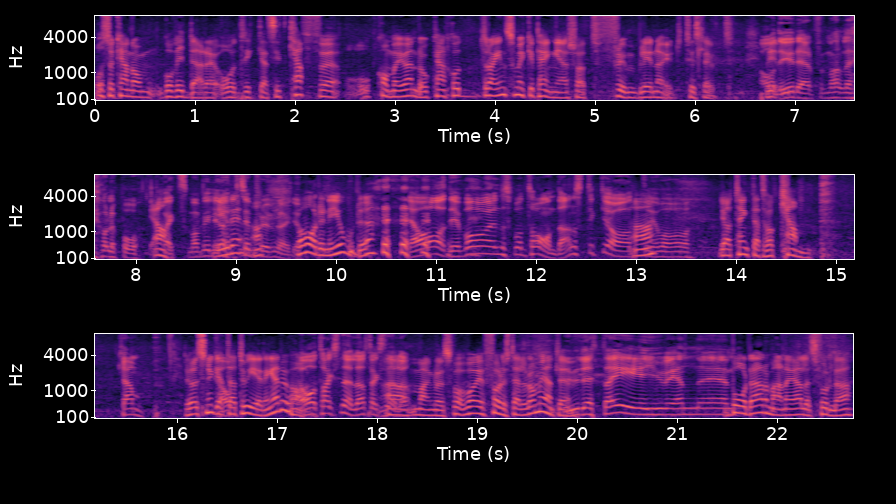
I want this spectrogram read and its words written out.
och så kan de gå vidare och dricka sitt kaffe och kommer ju ändå kanske dra in så mycket pengar så att frun blir nöjd till slut. Ja, det är ju därför man håller på. Ja, faktiskt. Man vill ju göra sin fru nöjd. Vad var det ni gjorde? Ja, det var en spontandans tyckte jag. Ja. Det var... Jag tänkte att det var kamp. Kamp. Det var snygga ja. tatueringar du har. Ja, tack snälla. Tack snälla. Ja, Magnus, vad, vad föreställer de egentligen? Du, detta är ju en... Eh... Båda armarna är alldeles fulla.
